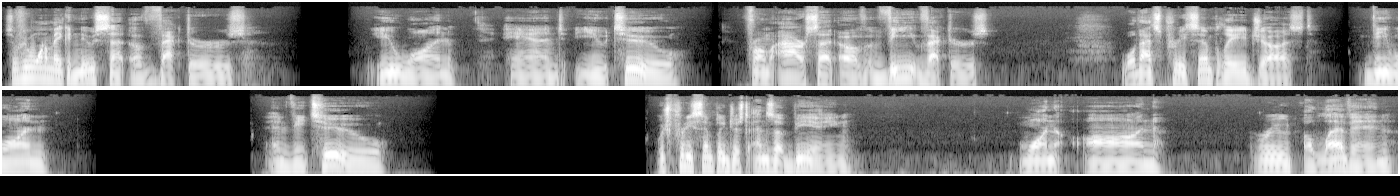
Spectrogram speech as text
So if we want to make a new set of vectors, u1 and u2 from our set of v vectors, well, that's pretty simply just v1 and v2, which pretty simply just ends up being 1 on root 11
